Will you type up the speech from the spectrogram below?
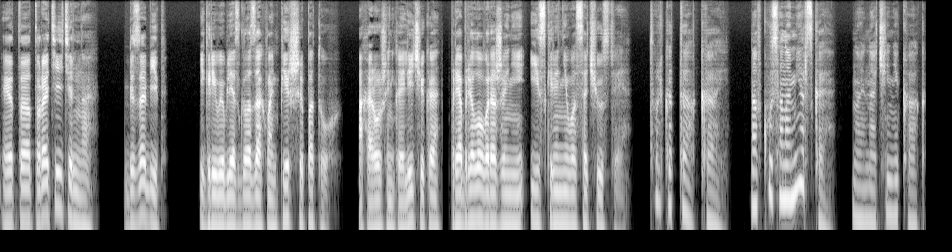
«Это отвратительно. Без обид». Игривый блеск в глазах вампирши потух, а хорошенькое личико приобрело выражение искреннего сочувствия. Только так, Кай. На вкус оно мерзкое, но иначе никак.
